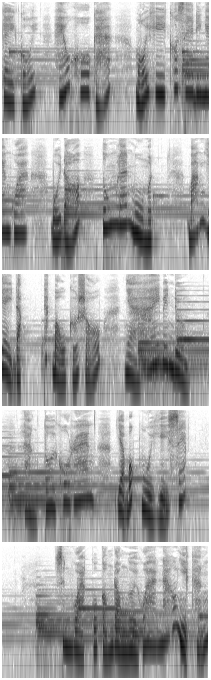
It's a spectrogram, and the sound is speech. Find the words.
Cây cối héo khô cả, mỗi khi có xe đi ngang qua, bụi đỏ tung lên mù mịt, bám dày đặc các bậu cửa sổ, nhà hai bên đường. Làng tôi khô rang và bốc mùi gỉ sét. Sinh hoạt của cộng đồng người hoa náo nhiệt hẳn.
